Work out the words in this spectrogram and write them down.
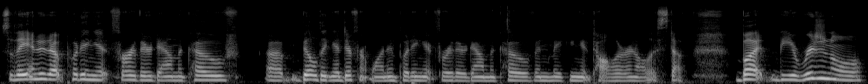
So they ended up putting it further down the cove uh, building a different one and putting it further down the cove and making it taller and all this stuff. But the original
